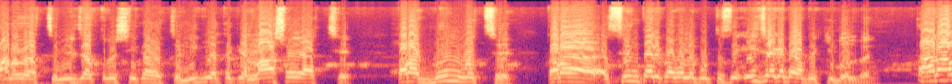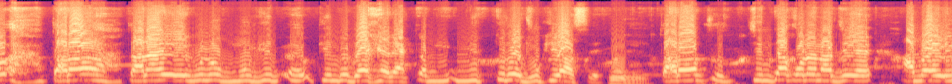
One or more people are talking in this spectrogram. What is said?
মারা যাচ্ছে নির্যাতনের শিকার হচ্ছে লিবিয়া থেকে লাশ হয়ে যাচ্ছে তারা গুম হচ্ছে তারা চিন্তার কবলে পড়তেছে এই জায়গাটা আপনি কি বলবেন? তারা তারা তারা এগুলো মুরগি কিন্তু দেখেন একটা মৃত্যুরও ঝুঁকি আছে। তারা চিন্তা করে না যে আমরা এই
